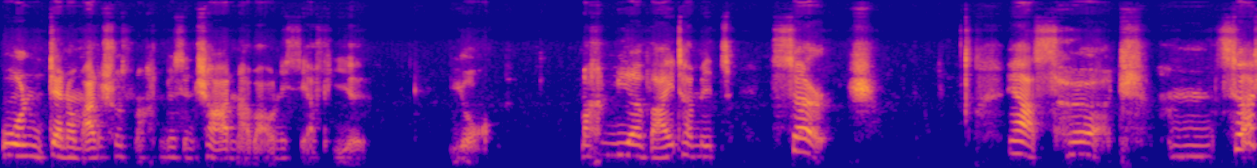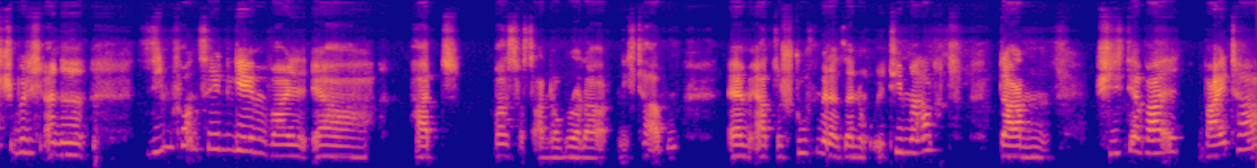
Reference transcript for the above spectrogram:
Und der normale Schuss macht ein bisschen Schaden, aber auch nicht sehr viel. Ja machen wir weiter mit Search. Ja, Search. Mm, Search würde ich eine 7 von 10 geben, weil er hat was, was andere Brawler nicht haben. Ähm, er hat so Stufen, wenn er seine Ulti macht. Dann schießt er weiter.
